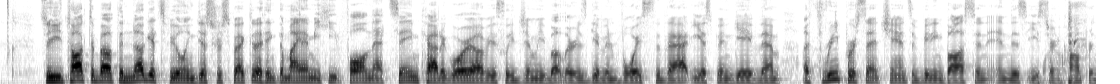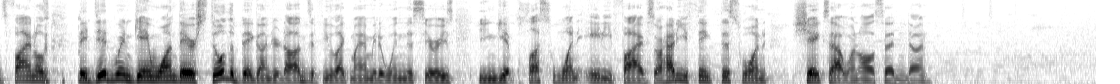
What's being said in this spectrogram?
So you talked about the Nuggets feeling disrespected. I think the Miami Heat fall in that same category. Obviously, Jimmy Butler has given voice to that. ESPN gave them a 3% chance of beating Boston in this Eastern wow. Conference Finals. they did win game one. They're still the big underdogs. If you like Miami to win this series, you can get plus 185. So how do you think this one shakes out when all is said and done?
